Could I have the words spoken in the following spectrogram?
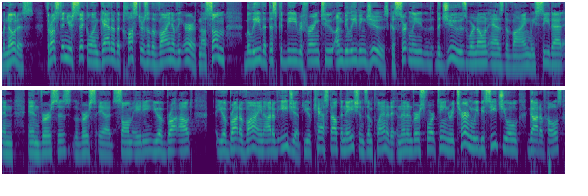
But notice, thrust in your sickle and gather the clusters of the vine of the earth. Now, some believe that this could be referring to unbelieving Jews, because certainly the Jews were known as the vine. We see that in, in verses, the verse, uh, Psalm 80. You have brought out you have brought a vine out of Egypt. You have cast out the nations and planted it. And then in verse 14, return, we beseech you, O God of hosts.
